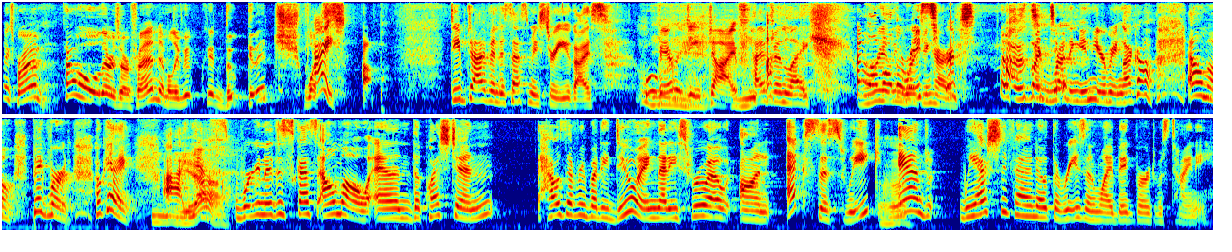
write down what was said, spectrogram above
Thanks, Brian. Oh, there's our friend, Emily Vukovic. What's Hi. up? Deep dive into Sesame Street, you guys. Very deep dive. I've been like really working research. hard. I was like running in here being like, oh, Elmo, Big Bird. Okay. Uh, yeah. Yes, we're going to discuss Elmo. And the question how's everybody doing that he threw out on X this week? Mm-hmm. And we actually found out the reason why Big Bird was tiny.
